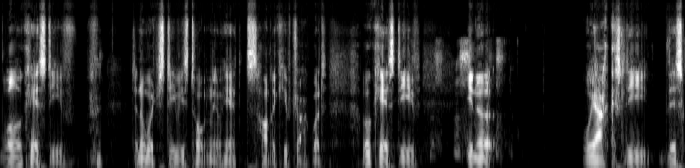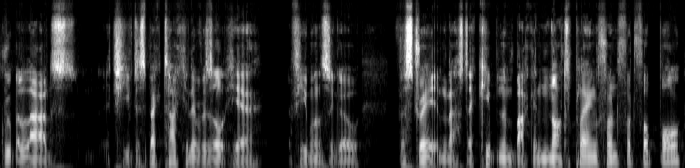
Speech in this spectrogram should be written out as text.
"Well, okay, Steve, don't know which Steve he's talking to here. It's hard to keep track, but okay, Steve, you know, we actually this group of lads achieved a spectacular result here a few months ago frustrating Leicester, keeping them back and not playing front foot football.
